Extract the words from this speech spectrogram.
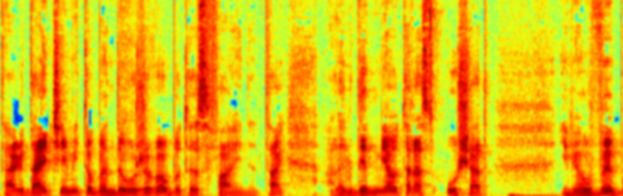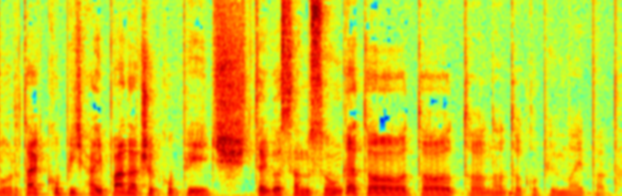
Tak, dajcie mi to, będę używał, bo to jest fajne, tak? Ale gdybym miał teraz usiadł i miał wybór, tak, kupić iPada czy kupić tego Samsunga, to, to, to, no, to kupiłbym iPada.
